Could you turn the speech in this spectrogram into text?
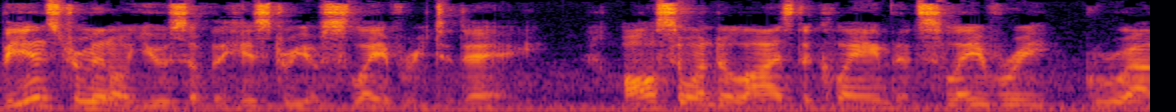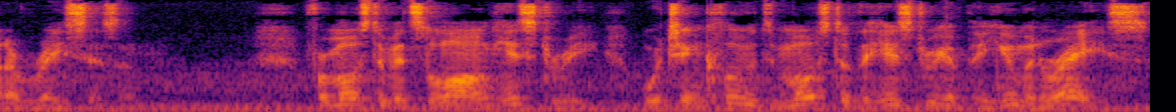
The instrumental use of the history of slavery today also underlies the claim that slavery grew out of racism. For most of its long history, which includes most of the history of the human race,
